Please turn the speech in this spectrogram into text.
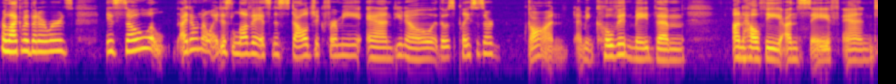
for lack of a better words, is so, I don't know, I just love it. It's nostalgic for me. And, you know, those places are gone. I mean, COVID made them unhealthy, unsafe. And,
